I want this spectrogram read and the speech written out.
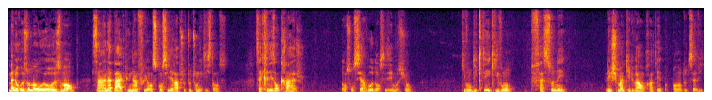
Malheureusement ou heureusement, ça a un impact, une influence considérable sur toute son existence. Ça crée des ancrages dans son cerveau, dans ses émotions, qui vont dicter, qui vont façonner les chemins qu'il va emprunter pendant toute sa vie.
